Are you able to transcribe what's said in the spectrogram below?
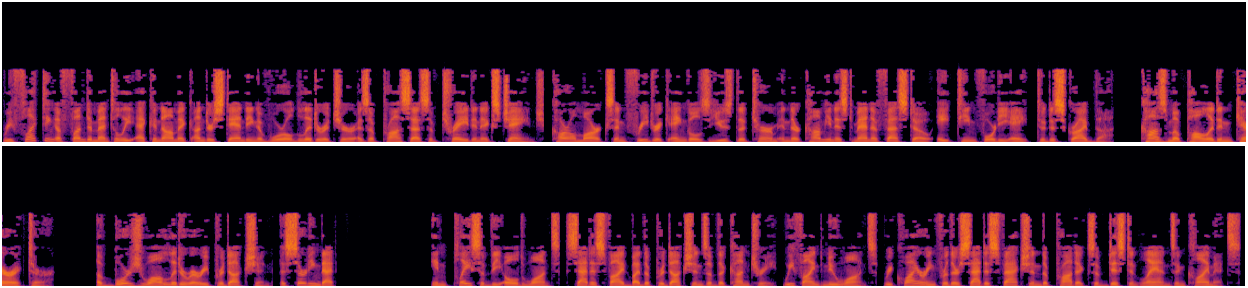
Reflecting a fundamentally economic understanding of world literature as a process of trade and exchange, Karl Marx and Friedrich Engels used the term in their Communist Manifesto 1848 to describe the cosmopolitan character of bourgeois literary production, asserting that in place of the old wants, satisfied by the productions of the country, we find new wants, requiring for their satisfaction the products of distant lands and climates.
